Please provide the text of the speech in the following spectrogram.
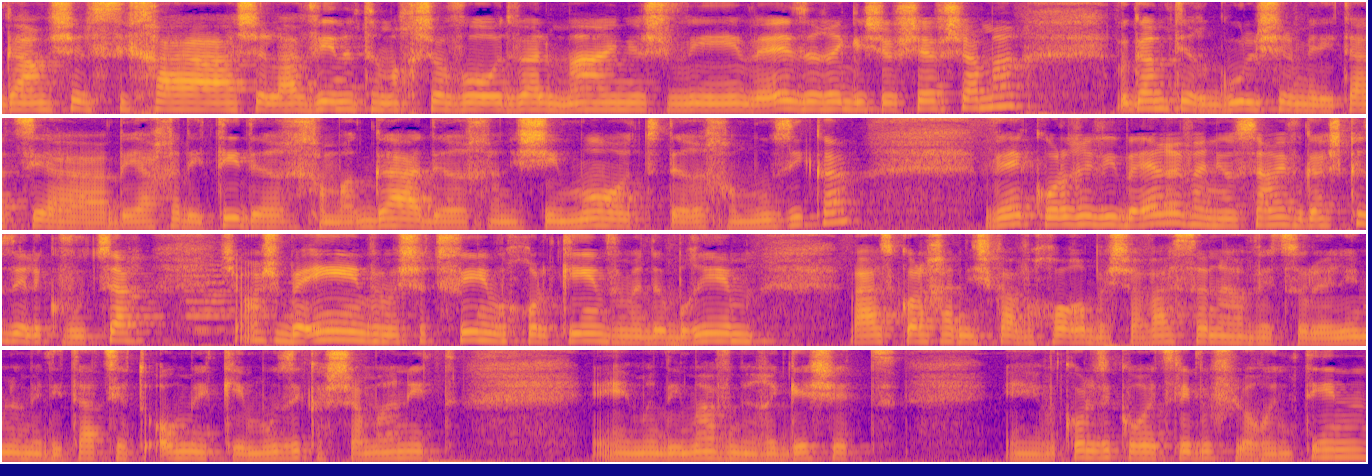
גם של שיחה, של להבין את המחשבות ועל מה הם יושבים ואיזה רגש יושב שם, וגם תרגול של מדיטציה ביחד איתי דרך המגע, דרך הנשימות, דרך המוזיקה. וכל רביעי בערב אני עושה מפגש כזה לקבוצה, שממש באים ומשתפים וחולקים ומדברים, ואז כל אחד נשכב אחורה בשווסנה וצוללים למדיטציית עומק עם מוזיקה שמאנית אה, מדהימה ומרגשת. אה, וכל זה קורה אצלי בפלורנטין.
